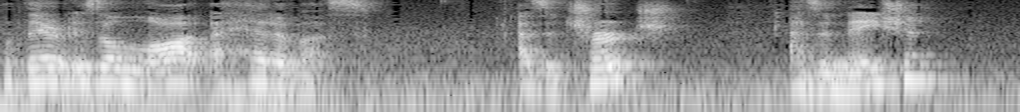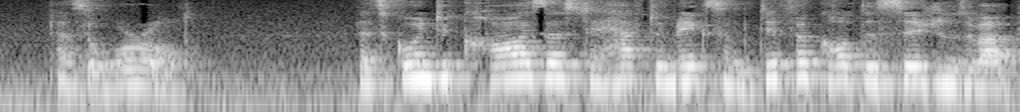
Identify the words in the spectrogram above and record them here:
Well, there is a lot ahead of us as a church, as a nation, as a world that's going to cause us to have to make some difficult decisions about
